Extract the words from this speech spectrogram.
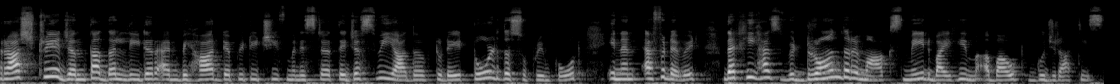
Rashtriya Janata Dal leader and Bihar Deputy Chief Minister Tejashwi Yadav today told the Supreme Court in an affidavit that he has withdrawn the remarks made by him about Gujaratis.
